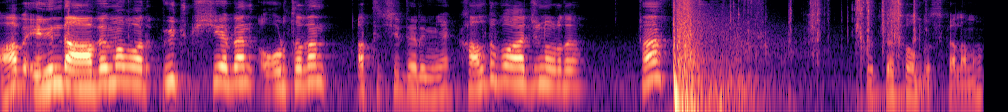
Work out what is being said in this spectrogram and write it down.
Abi elinde AVM var. 3 kişiye ben ortadan atış ederim ya. Kaldı bu ağacın orada. Ha? Bu kötü oldu ıskalamam.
